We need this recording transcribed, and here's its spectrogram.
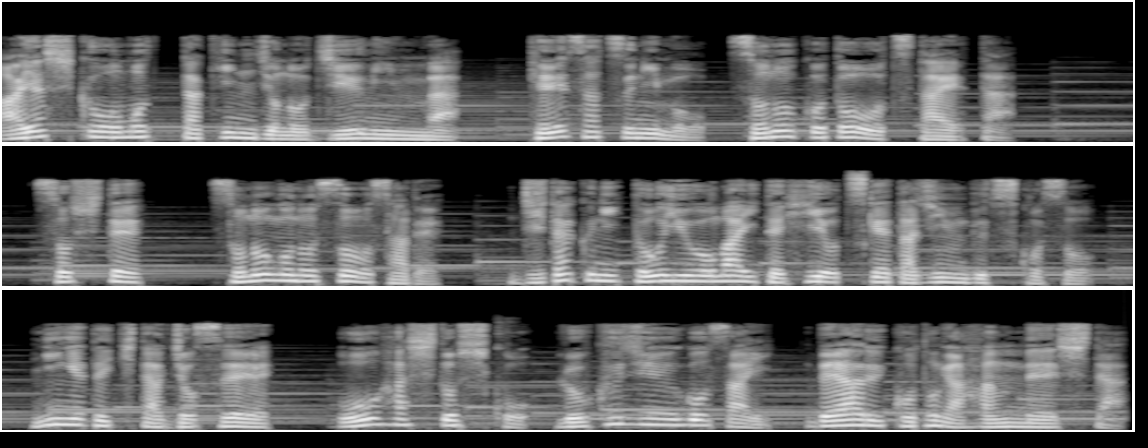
怪しく思った近所の住民は警察にもそのことを伝えた。そしてその後の捜査で自宅に灯油をまいて火をつけた人物こそ逃げてきた女性。大橋敏子65歳であることが判明した。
